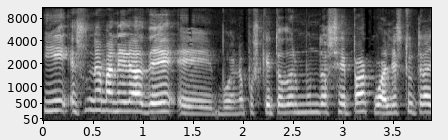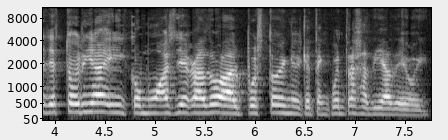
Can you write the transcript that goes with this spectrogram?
y es una manera de, eh, bueno, pues que todo el mundo sepa cuál es tu trayectoria y cómo has llegado al puesto en el que te encuentras a día de hoy.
